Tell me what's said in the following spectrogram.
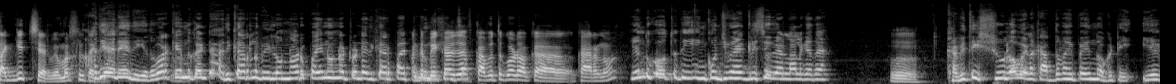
తగ్గించారు విమర్శలు అదే అనేది ఇదివరకు ఎందుకంటే అధికారులు వీళ్ళు ఉన్నారు పైన ఉన్నటువంటి అధికార పార్టీ బికాజ్ ఆఫ్ కవిత కూడా ఒక కారణం? ఎందుకు అవుతుంది? ఇంకొంచెం అగ్రెసివ్గా వెళ్ళాలి కదా. కవిత ఇష్యూలో వీళ్ళకి అర్థమైపోయింది ఒకటి. ఏ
